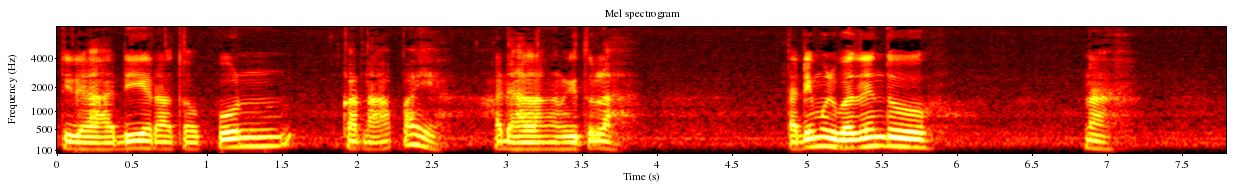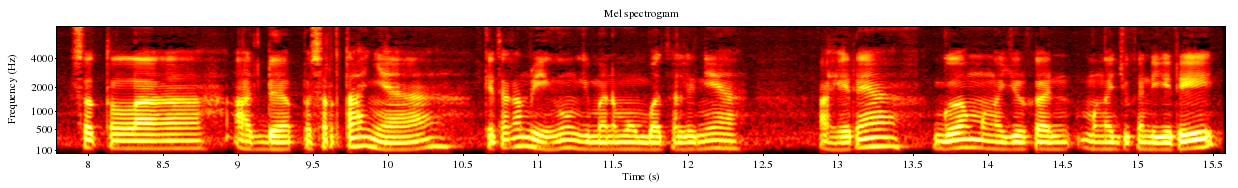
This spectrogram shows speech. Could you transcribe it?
tidak hadir ataupun karena apa ya ada halangan gitulah. Tadi mau dibatalin tuh. Nah setelah ada pesertanya kita kan bingung gimana mau batalinnya akhirnya gue mengajukan mengajukan diri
